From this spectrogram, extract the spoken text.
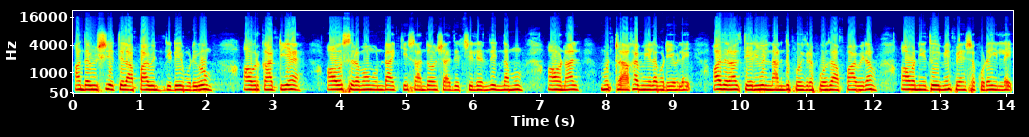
அந்த விஷயத்தில் அப்பாவின் திடீர் முடிவும் அவர் காட்டிய அவசரமும் உண்டாக்கிய சந்தோஷ அதிர்ச்சியிலிருந்து இன்னமும் அவனால் முற்றாக மீள முடியவில்லை. அதனால் தெருவில் நடந்து போகிற போது அப்பாவிடம் அவன் எதுவுமே பேசக்கூட இல்லை.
